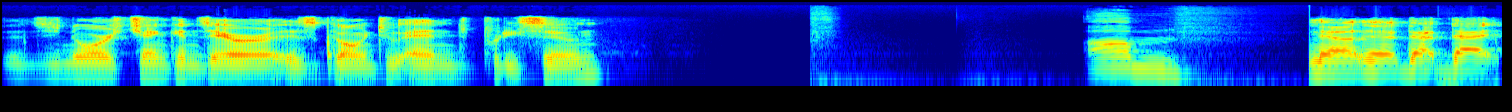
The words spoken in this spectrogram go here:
the Janoris Jenkins era is going to end pretty soon. Um, Now that that, that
